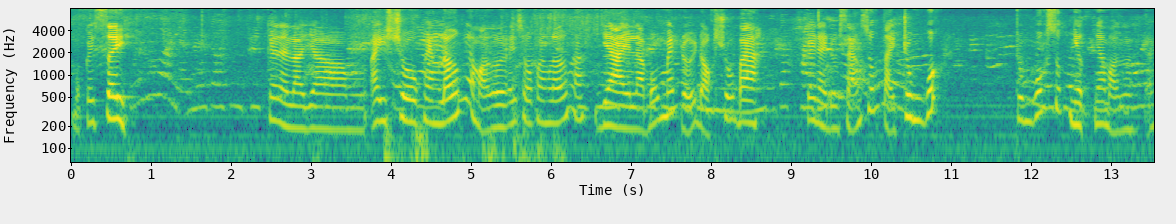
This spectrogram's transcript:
một cây si cái này là à, giờ ISO khoan lớn nha mọi người ISO khoan lớn ha. Dài là 4 mét rưỡi, đọt số 3 cây này được sản xuất tại Trung Quốc. Trung Quốc xuất Nhật nha mọi người. Đây.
